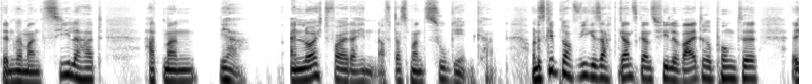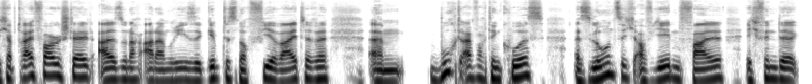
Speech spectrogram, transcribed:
Denn wenn man Ziele hat, hat man, ja, ein Leuchtfeuer da hinten, auf das man zugehen kann. Und es gibt noch, wie gesagt, ganz, ganz viele weitere Punkte. Ich habe drei vorgestellt, also nach Adam Riese gibt es noch vier weitere. Ähm, bucht einfach den Kurs. Es lohnt sich auf jeden Fall. Ich finde,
